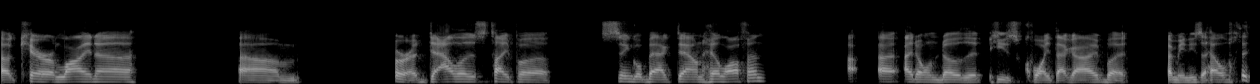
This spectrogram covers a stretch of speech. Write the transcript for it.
a Carolina um or a Dallas type of single back downhill offense, I, I, don't know that he's quite that guy, but I mean he's a hell of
